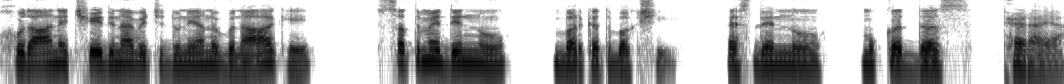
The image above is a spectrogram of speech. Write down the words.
ਖੁਦਾ ਨੇ 6 ਦਿਨਾਂ ਵਿੱਚ ਦੁਨੀਆ ਨੂੰ ਬਣਾ ਕੇ 7ਵੇਂ ਦਿਨ ਨੂੰ ਬਰਕਤ ਬਖਸ਼ੀ, ਇਸ ਦਿਨ ਨੂੰ ਮੁਕੱਦਸ ਠਹਿਰਾਇਆ।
